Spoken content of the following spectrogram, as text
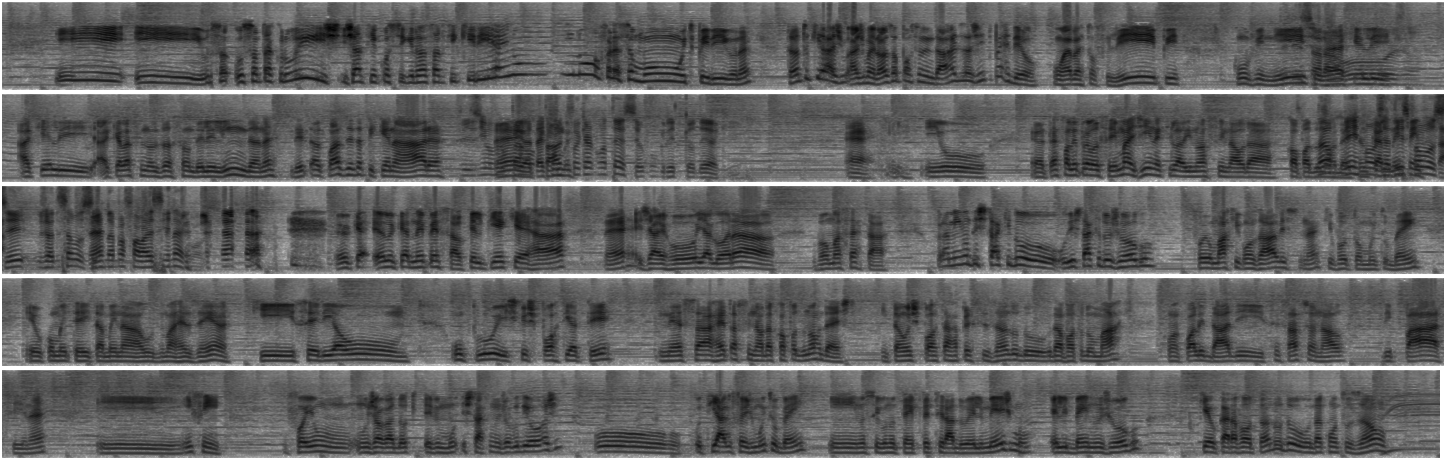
E, e o, o Santa Cruz já tinha conseguido o resultado que queria e não, e não ofereceu muito perigo, né? Tanto que as, as melhores oportunidades a gente perdeu. Com o Everton Felipe, com o Vinícius, né? Aquele, aquele, aquela finalização dele linda, né? Dentro, quase dentro da pequena área. O vizinho veio é, até come... que foi que aconteceu com o grito que eu dei aqui. É, e, e o. Eu até falei pra você, imagina aquilo ali numa final da Copa do não, Nordeste. Irmão, eu não já disse pra você, já disse a você é? que não é pra falar esse negócio. eu, que, eu não quero nem pensar. O que ele tinha que errar, né? Já errou e agora vamos acertar. Para mim, o destaque do, o destaque do jogo foi o Mark Gonzalez, né? Que votou muito bem eu comentei também na última resenha que seria um, um plus que o esporte ia ter nessa reta final da Copa do Nordeste. Então o esporte estava precisando do, da volta do Mark, com uma qualidade sensacional de passe, né? E, enfim, foi um, um, jogador que teve muito destaque no jogo de hoje. O, o Thiago fez muito bem em, no segundo tempo ter tirado ele, mesmo ele bem no jogo, porque o cara voltando do, da contusão,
